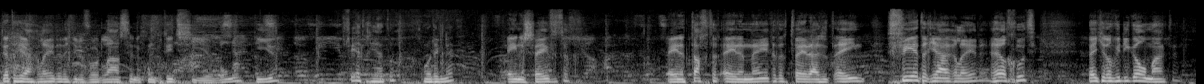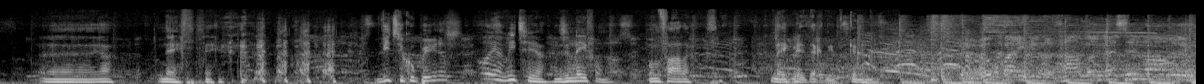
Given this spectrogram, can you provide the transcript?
30 jaar geleden dat jullie voor het laatst in de competitie wonnen, hier. 40 jaar toch, hoorde ik net. 71, 81, 91, 2001. 40 jaar geleden, heel goed. Weet je nog wie die goal maakte? Uh, ja, nee. nee. Wietse Couperus? Oh ja, Wietse, ja. Dat is een neef van, van mijn vader. Nee, ik weet het echt niet. Ik ken hem niet. Europa hier gaan we met z'n allen.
